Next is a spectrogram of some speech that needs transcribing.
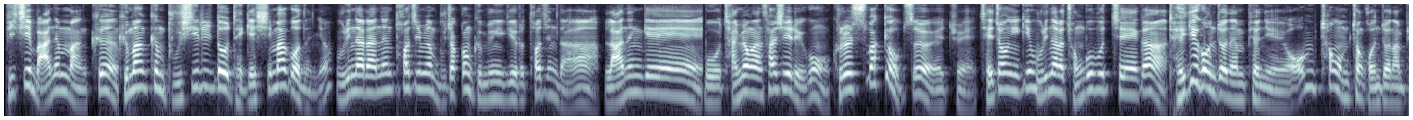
빚이 많은 만큼 그만큼 부실도 되게 심하거든요. 우리나라는 터지면 무조건 금융위기로 터진다. 라는 게 뭐 자명한 사실이고 그럴 수밖에 없어요. 애초에. 재정위기 우리나라 정부 부채가 되게 건전한 편이에요. 엄청 엄청 건전한 편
